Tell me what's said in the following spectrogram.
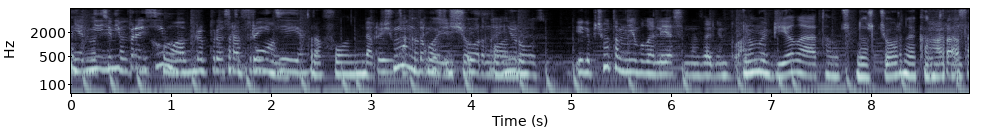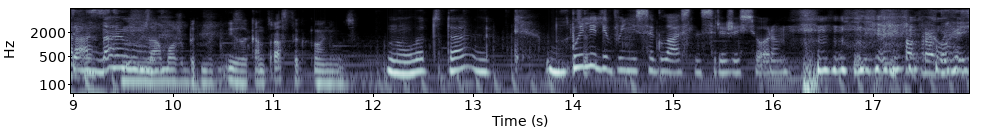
Нет, вот не, типа не про зиму, а про просто про про, фон. идею. Про фон. да, Про- почему а он какой такой черный, а фон? не розовый? Или почему там не было леса на заднем плане? Ну, мы белая, а там даже черная, контраст, не контраст. знаю. М, может. Да, может быть, из-за контраста какого-нибудь. Ну, вот, да. Были ли вы не согласны с режиссером? Попробуй.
